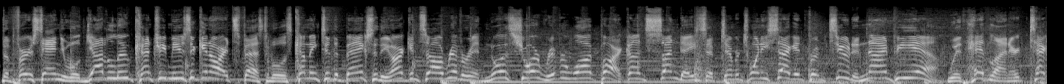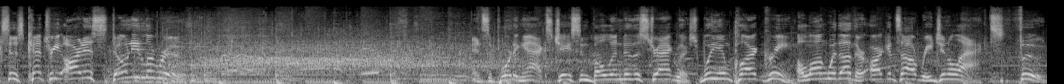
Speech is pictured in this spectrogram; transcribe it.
The first annual Yadaloo Country Music and Arts Festival is coming to the banks of the Arkansas River at North Shore Riverwalk Park on Sunday, September 22nd from 2 to 9 p.m. with headliner Texas country artist Stoney LaRue. And supporting acts Jason Boland of the Stragglers, William Clark Green, along with other Arkansas regional acts. Food,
